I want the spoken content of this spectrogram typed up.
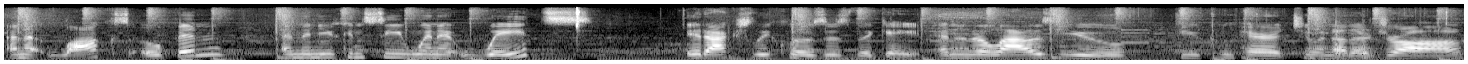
and it locks open, and then you can see when it waits it actually closes the gate. And it allows you, if you compare it to another draw,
